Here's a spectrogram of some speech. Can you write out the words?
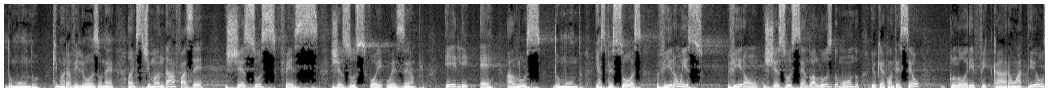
do mundo. Que maravilhoso, né? Antes de mandar fazer, Jesus fez. Jesus foi o exemplo. Ele é a luz do mundo. E as pessoas viram isso, viram Jesus sendo a luz do mundo, e o que aconteceu? Glorificaram a Deus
